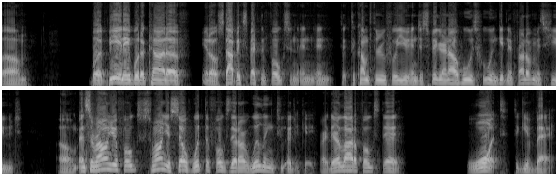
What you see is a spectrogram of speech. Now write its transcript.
Um, but being able to kind of you know stop expecting folks and and, and to, to come through for you and just figuring out who is who and getting in front of them is huge. Um, and surround your folks, surround yourself with the folks that are willing to educate. Right, there are a lot of folks that want to give back.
